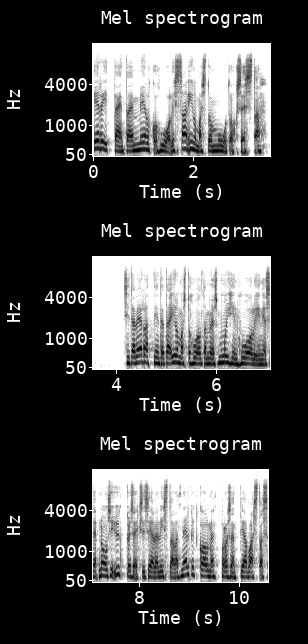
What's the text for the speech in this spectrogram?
erittäin tai melko huolissaan ilmastonmuutoksesta. Sitä verrattiin tätä ilmastohuolta myös muihin huoliin ja se nousi ykköseksi siellä listalla, että 43 prosenttia vastasi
